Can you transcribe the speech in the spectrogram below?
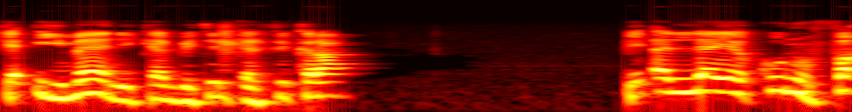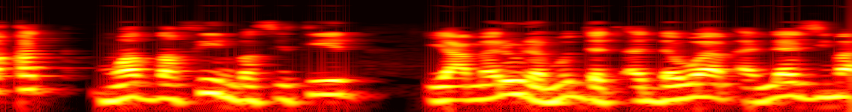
كإيمانك بتلك الفكرة بأن لا يكونوا فقط موظفين بسيطين يعملون مدة الدوام اللازمة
